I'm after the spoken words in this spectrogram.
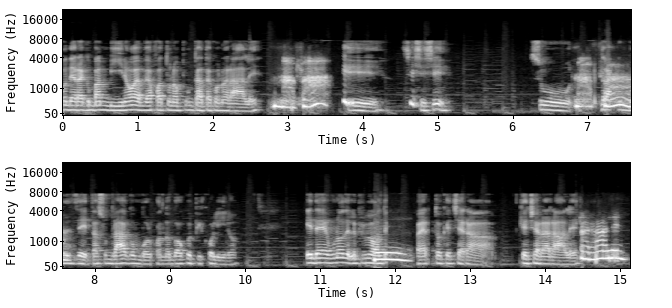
quando era bambino e aveva fatto una puntata con Arale. ma va, E sì, sì, sì. Su ma Dragon Ball va. Z, su Dragon Ball quando Goku è piccolino. Ed è una delle prime volte che ho Mm, scoperto che c'era, che c'era Arale. arale,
